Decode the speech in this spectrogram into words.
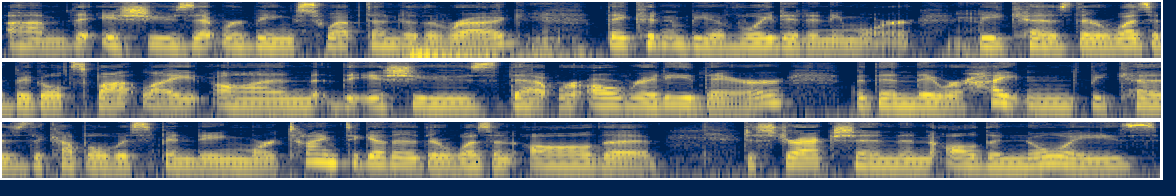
um, the issues that were being swept under the rug, yeah. they couldn't be avoided anymore yeah. because there was a big old spotlight on the issues that were already there, but then they were heightened because the couple was spending more time together. There wasn't all the distraction and all the noise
